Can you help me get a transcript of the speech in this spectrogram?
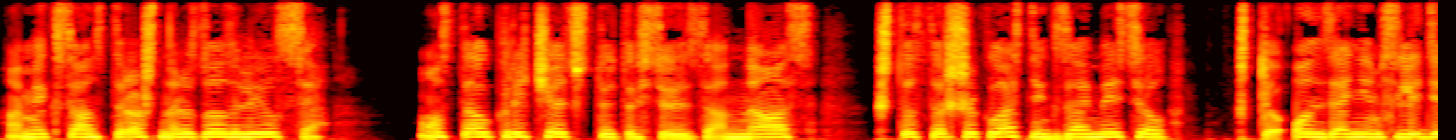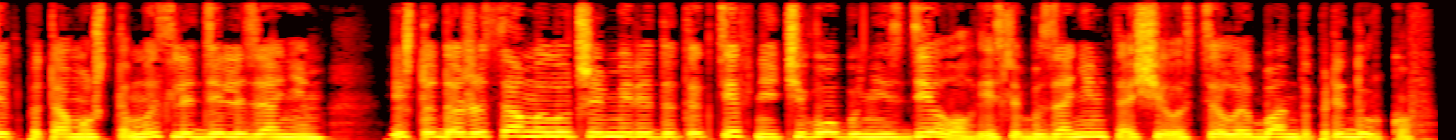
а Миксан страшно разозлился. Он стал кричать, что это все из-за нас, что старшеклассник заметил, что он за ним следит, потому что мы следили за ним, и что даже самый лучший в мире детектив ничего бы не сделал, если бы за ним тащилась целая банда придурков.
